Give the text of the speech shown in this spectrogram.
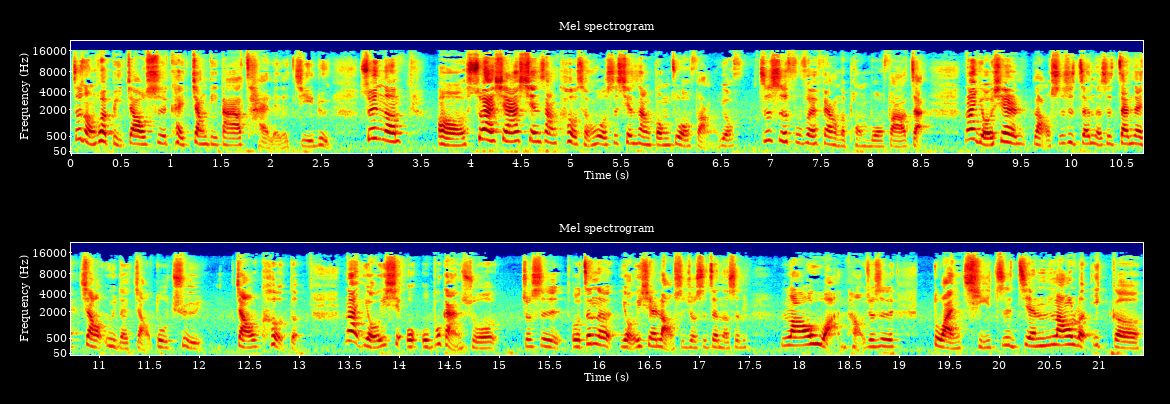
这种会比较是可以降低大家踩雷的几率。所以呢，呃，虽然现在线上课程或者是线上工作坊有知识付费非常的蓬勃发展，那有一些人老师是真的是站在教育的角度去教课的。那有一些我我不敢说，就是我真的有一些老师就是真的是捞完哈，就是。短期之间捞了一个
